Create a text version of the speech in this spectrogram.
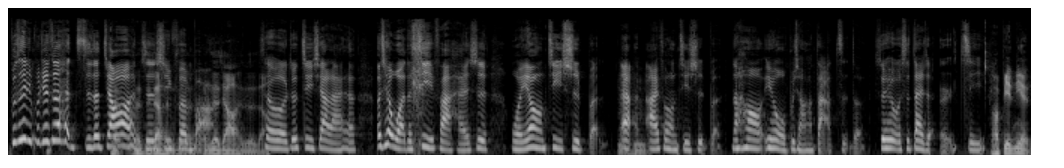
不是，你不觉得这很值得骄傲、很值得兴奋吧？很值得骄傲，很值得骄傲。所以我就记下来了，而且我的记法还是我用记事本。嗯、iPhone 记事本，然后因为我不想要打字的，所以我是戴着耳机，然后边念，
